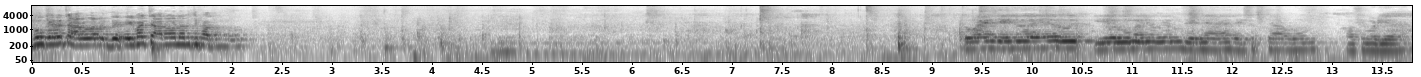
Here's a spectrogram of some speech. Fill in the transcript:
वो कह रहे चारों वाला एक बार चारों वाला भी दिखा तो भाई ये जो है ये रूम है जो कि हम देखने आए हैं देख सकते हैं आप रूम। काफ़ी बढ़िया है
